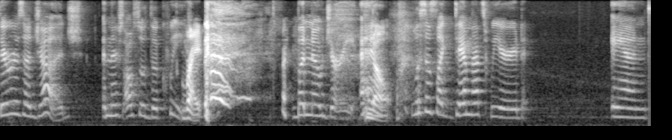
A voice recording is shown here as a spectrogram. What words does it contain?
there is a judge, and there's also the queen. right. But no jury. And No. Lissa's like, "Damn, that's weird." And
